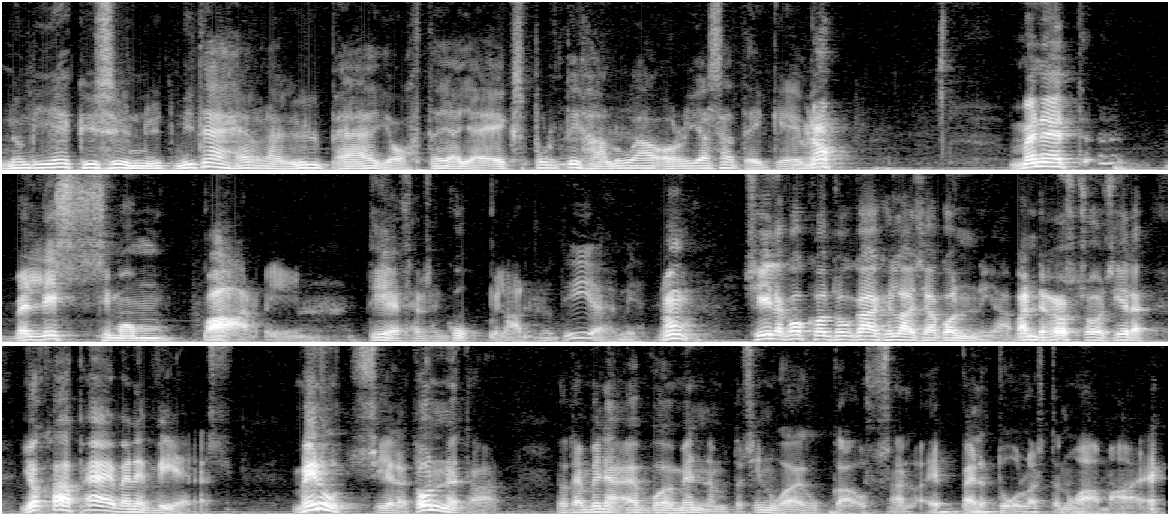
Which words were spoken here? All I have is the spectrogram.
No mie kysyn nyt, mitä herra ylpää johtaja ja eksportti haluaa orjassa tekemään? No, menet Bellissimon baariin. Tiedäthän sen kuppilan. no tiedä mie. No, siellä kokoontuu kaikenlaisia konnia. Van der Rosso on siellä joka päiväinen vieras. Minut siellä tunnetaan, joten minä en voi mennä, mutta sinua ei kukaan osaa epäillä tuollaista nuomaa. Eh.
